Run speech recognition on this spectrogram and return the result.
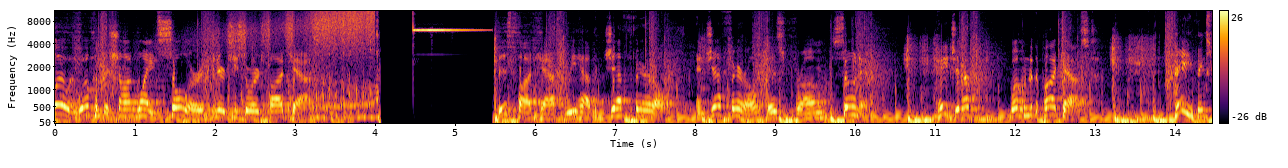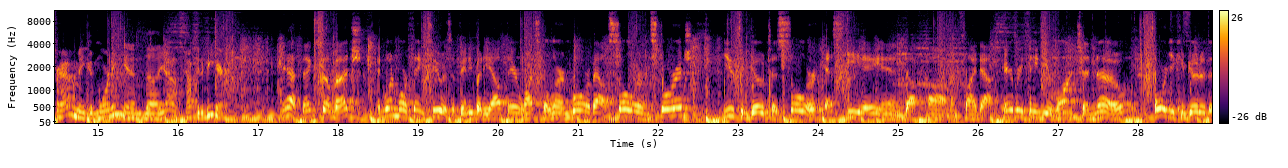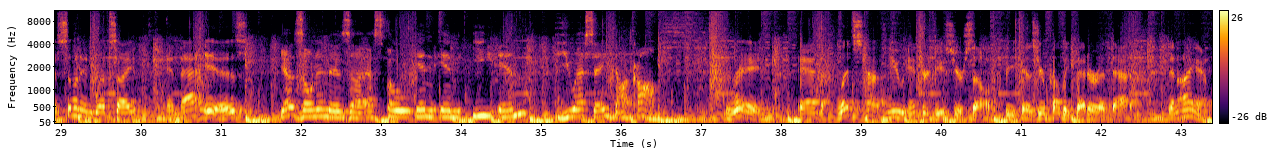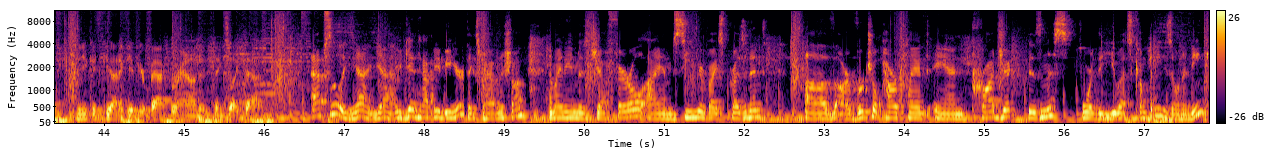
Hello, and welcome to Sean White's Solar and Energy Storage Podcast. This podcast, we have Geoff Ferrell, and Geoff Ferrell is from Sonnen. Hey, Geoff, welcome to the podcast. Hey, thanks for having me. Good morning, and uh, yeah, happy to be here. Yeah, thanks so much. And one more thing, too, is if anybody out there wants to learn more about solar and storage, you can go to solarsean.com and find out everything you want to know. Or you can go to the Sonnen website, and that is. Yeah, Sonnen is uh, S O N N E N USA.com. Great. And let's have you introduce yourself because you're probably better at that than I am. You could kind of give your background and things like that. Absolutely. Yeah. Yeah. Again, happy to be here. Thanks for having us, Sean. My name is Geoff Ferrell. I am Senior Vice President of our virtual power plant and project business for the U.S. company, Sonnen Inc.,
